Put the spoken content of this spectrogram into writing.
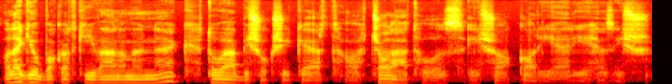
A legjobbakat kívánom önnek, további sok sikert a családhoz és a karrierjéhez is.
